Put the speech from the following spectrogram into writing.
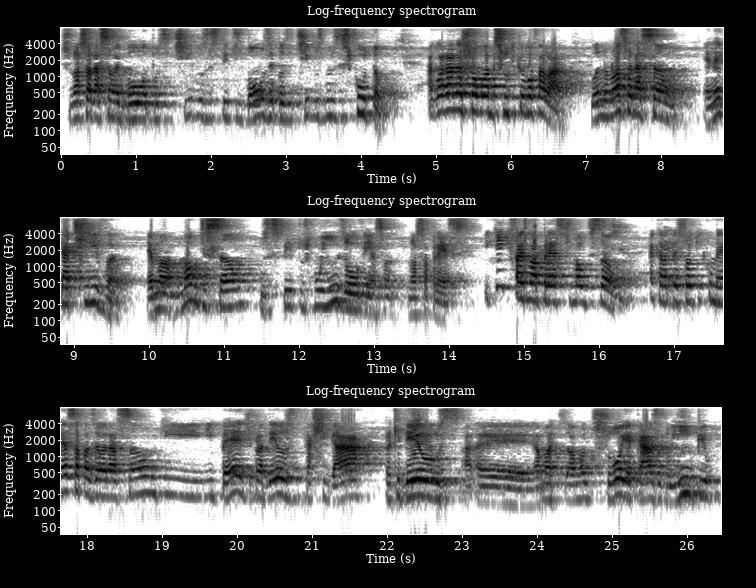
Se nossa oração é boa, positiva, os espíritos bons e positivos nos escutam. Agora, olha só um absurdo que eu vou falar. Quando nossa oração é negativa, é uma maldição, os espíritos ruins ouvem essa nossa prece. E quem que faz uma prece de maldição? é aquela pessoa que começa a fazer oração que, e pede para Deus castigar, para que Deus é, amaldiçoe a casa do ímpio.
